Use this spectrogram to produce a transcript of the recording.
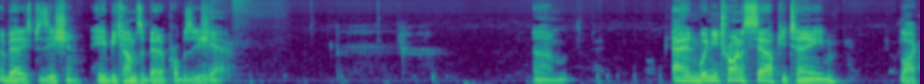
about his position. He becomes a better proposition. yeah. Um, and when you're trying to set up your team, like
